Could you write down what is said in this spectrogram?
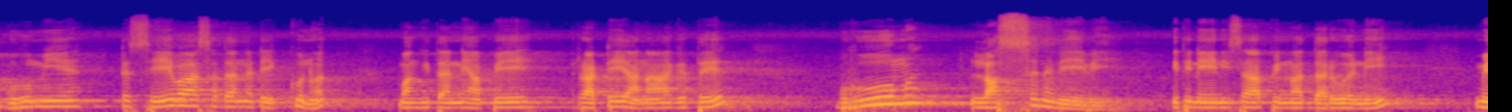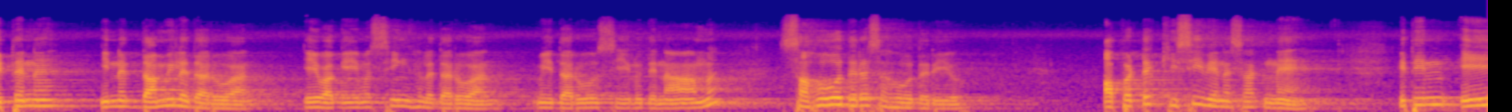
භූමියට සේවා සදන්නට එක්ුණොත් මං හිතන්නේ අපේ රටේ අනාගතය බොහෝම ලස්සන වේවි. ඉතින් ඒ නිසා පින්වත් දරුවනි මෙතන ඉන්න දමිල දරුවන් ඒ වගේම සිංහල දරුවන් මේ දරුවෝ සියලු දෙනාම සහෝදර සහෝදරියෝ. අපට කිසි වෙනසක් නැහැ. ඉතින් ඒ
